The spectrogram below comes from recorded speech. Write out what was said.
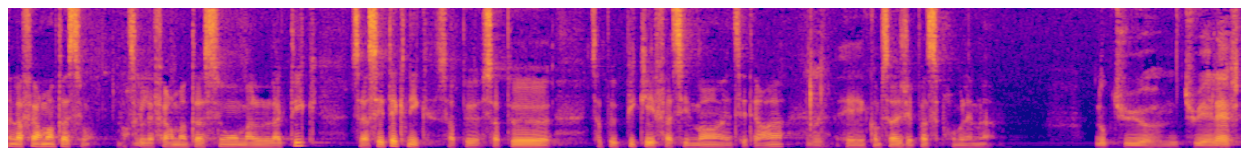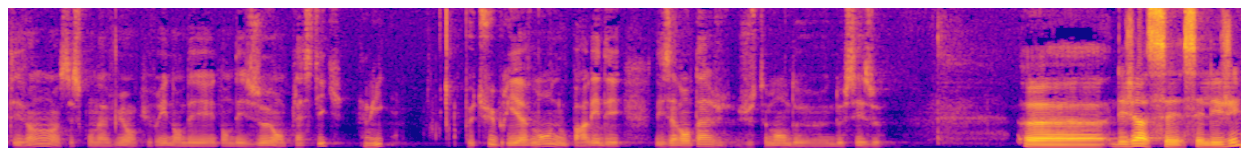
la, fermentation. Parce que la fermentation malolactique, c'est assez technique. Ça peut, ça, peut, ça peut piquer facilement, etc. Et comme ça, je n'ai pas ce problème-là. Donc tu, euh, tu élèves tes vins, c'est ce qu'on a vu en cuverie, dans des, dans des œufs en plastique. Oui. Peux-tu brièvement nous parler des, des avantages justement de, de ces œufs? Euh, Déjà, c'est léger,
